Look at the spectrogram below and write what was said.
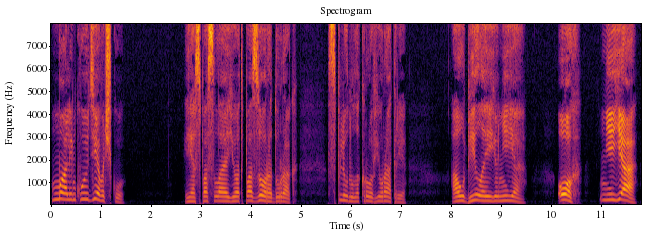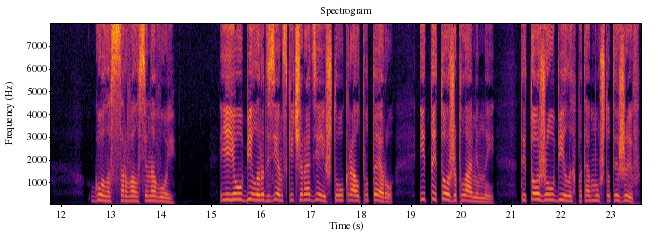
«Маленькую девочку!» «Я спасла ее от позора, дурак!» — сплюнула кровью Ратри. «А убила ее не я!» «Ох, не я!» Голос сорвался на вой. «Ее убил родзенский чародей, что украл Путеру, и ты тоже пламенный. Ты тоже убил их, потому что ты жив.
